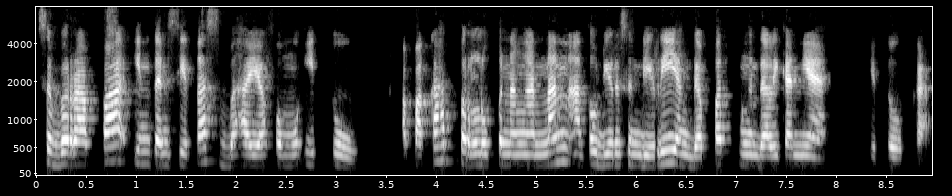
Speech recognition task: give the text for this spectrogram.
seberapa intensitas bahaya FOMO itu? Apakah perlu penanganan atau diri sendiri yang dapat mengendalikannya? Gitu, Kak.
